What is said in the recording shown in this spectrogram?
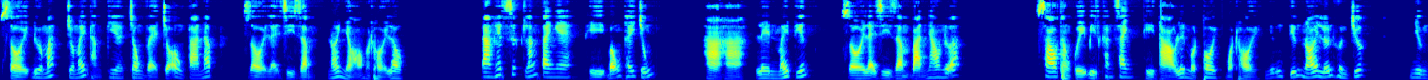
rồi đưa mắt cho mấy thằng kia trông về chỗ ông ta nấp, rồi lại dì dầm, nói nhỏ một hồi lâu. Đang hết sức lắng tai nghe, thì bỗng thấy chúng. Hà hà, lên mấy tiếng, rồi lại dì dầm bàn nhau nữa. Sau thằng quỷ bịt khăn xanh thì thào lên một thôi, một hồi những tiếng nói lớn hơn trước, nhưng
